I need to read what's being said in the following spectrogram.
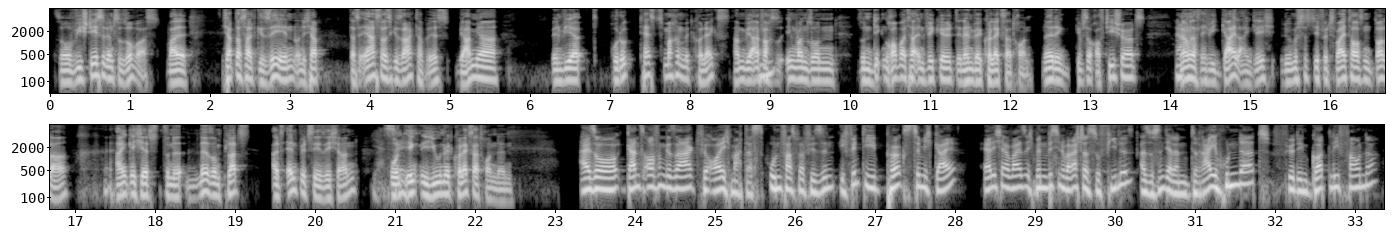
So, wie stehst du denn zu sowas? Weil ich habe das halt gesehen und ich habe das erste, was ich gesagt habe, ist, wir haben ja, wenn wir Produkttests machen mit Collex, haben wir einfach Mhm. so, irgendwann so einen, so einen dicken Roboter entwickelt, den nennen wir Collexatron. Ne, den gibt's auch auf T-Shirts. wir haben gesagt, ey, wie geil eigentlich. Du müsstest dir für 2000 Dollar eigentlich jetzt so, eine, ne, so einen Platz als NPC sichern Ja, und irgendeine Unit Collectatron nennen. Also ganz offen gesagt, für euch macht das unfassbar viel Sinn. Ich finde die Perks ziemlich geil, ehrlicherweise. Ich bin ein bisschen überrascht, dass es so viele, also es sind ja dann 300 für den Godly Founder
